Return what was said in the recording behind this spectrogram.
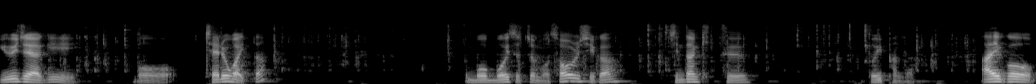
유유제약이 뭐 재료가 있다? 뭐뭐 있었죠? 뭐 서울시가 진단 키트 도입한다. 아 이거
